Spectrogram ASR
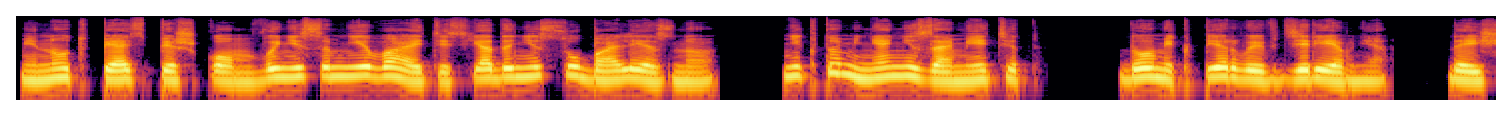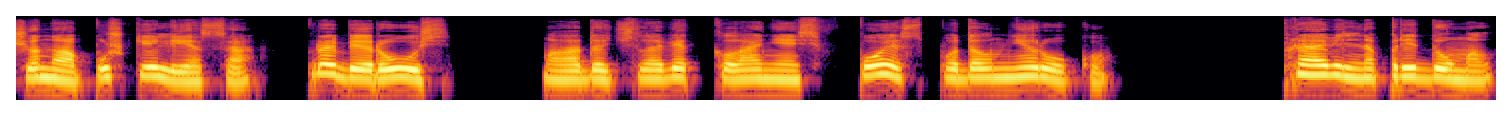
Минут пять пешком, вы не сомневайтесь, я донесу болезную. Никто меня не заметит. Домик первый в деревне, да еще на опушке леса. Проберусь. Молодой человек, кланяясь в пояс, подал мне руку. Правильно придумал.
